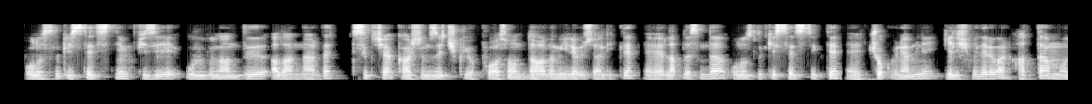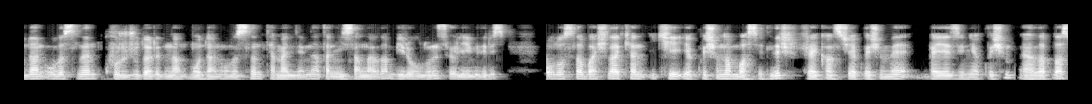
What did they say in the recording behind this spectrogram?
olasılık istatistiğin fiziğe uygulandığı alanlarda sıkça karşımıza çıkıyor. Poisson dağılımı ile özellikle. E, Laplace'ın da olasılık istatistikte e, çok önemli gelişmeleri var. Hatta modern olasılığın kurucularından, modern olasılığın temellerini atan insanlardan biri olduğunu söyleyebiliriz. Olasılığa başlarken iki yaklaşımdan bahsedilir. Frekansçı yaklaşım ve Bayesian yaklaşım. E, Laplace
